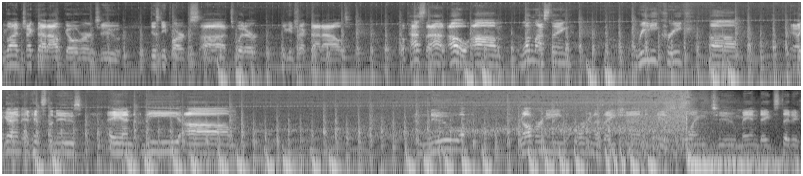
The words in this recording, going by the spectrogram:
You want to check that out? Go over to Disney Parks uh, Twitter. You can check that out. But past that. Oh, um, one last thing. Reedy Creek. Um, again, it hits the news, and the um, new governing organization is going to mandate state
